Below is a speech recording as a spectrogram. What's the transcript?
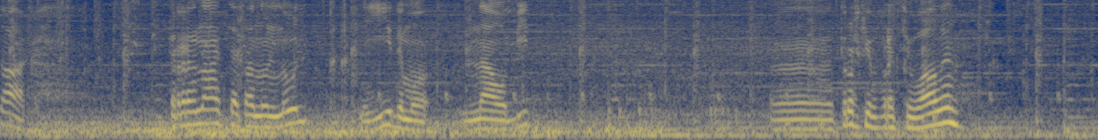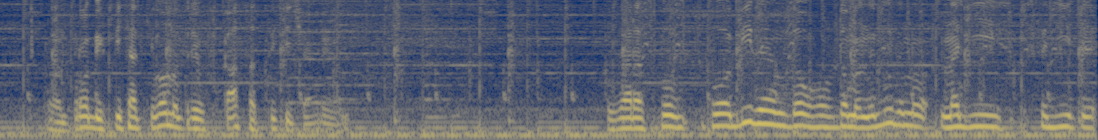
Так. 13.00. Їдемо на обід. Е, Трошки попрацювали. Пробіг 50 кілометрів, каса 1000 гривень. Зараз по- пообідаємо, довго вдома не будемо, надіюсь, сидіти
